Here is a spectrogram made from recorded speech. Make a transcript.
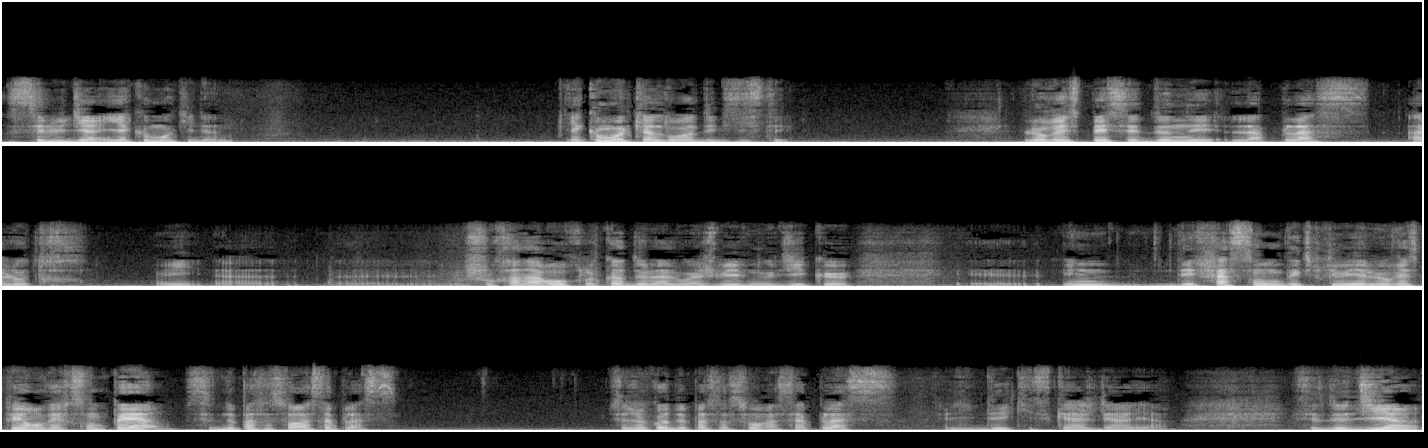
c'est lui dire, il n'y a que moi qui donne. Il n'y a que moi qui a le droit d'exister. Le respect, c'est donner la place à l'autre. Oui, euh, euh, le le code de la loi juive, nous dit que une des façons d'exprimer le respect envers son père, c'est de ne pas s'asseoir à sa place. C'est-à-dire quoi de ne pas s'asseoir à sa place? L'idée qui se cache derrière. C'est de dire,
